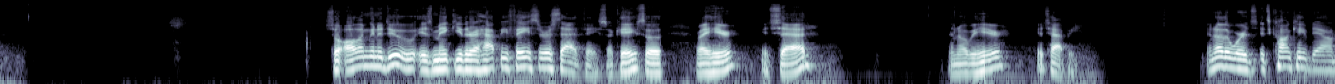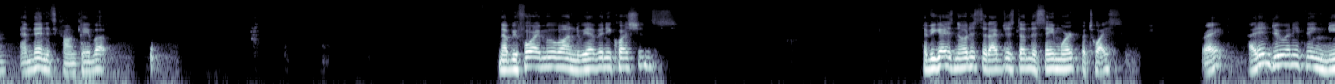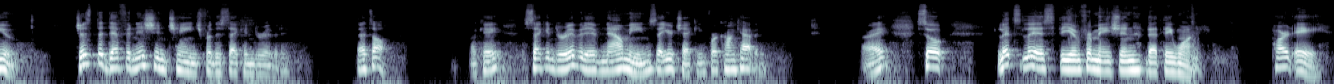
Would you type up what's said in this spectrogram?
So all I'm going to do is make either a happy face or a sad face, okay? So right here, it's sad. And over here, it's happy. In other words, it's concave down and then it's concave up. Now, before I move on, do we have any questions? Have you guys noticed that I've just done the same work but twice? Right? I didn't do anything new. Just the definition change for the second derivative. That's all. Okay? The second derivative now means that you're checking for concavity. All right? So let's list the information that they wanted. Part A.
